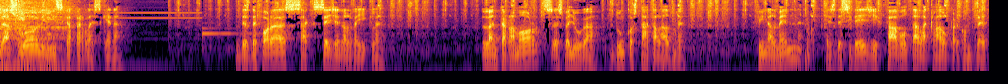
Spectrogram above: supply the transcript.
La suor li llisca per l'esquena. Des de fora sacsegen el vehicle. L'enterramorts es belluga d'un costat a l'altre. Finalment, es decideix i fa voltar la clau per complet.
